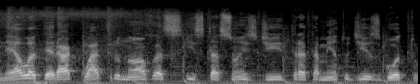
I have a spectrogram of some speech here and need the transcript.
Canela terá quatro novas estações de tratamento de esgoto.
